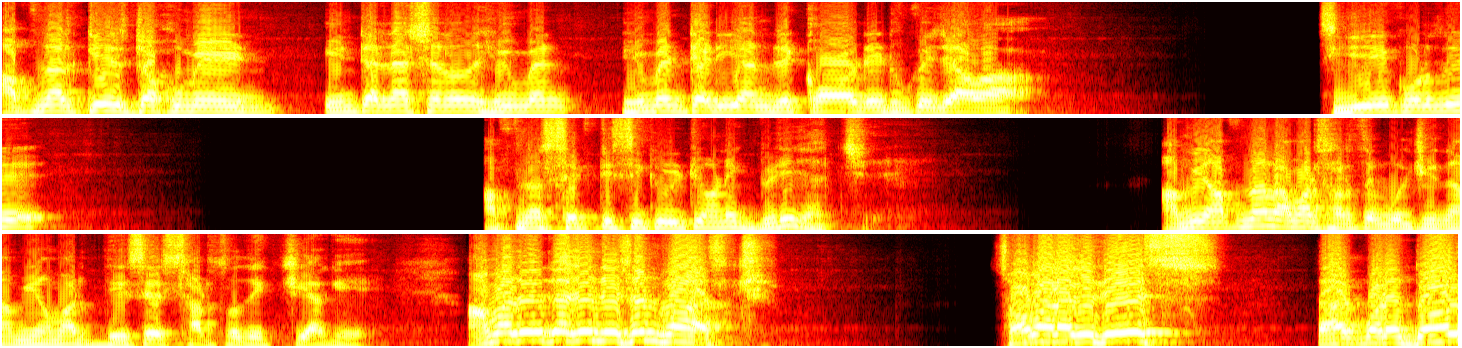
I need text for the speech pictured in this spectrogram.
আপনার case document international human humanitarian রেকর্ডে ঢুকে যাওয়া। সিএ করলে আপনার সেফটি সিকিউরিটি অনেক বেড়ে যাচ্ছে। আমি আপনার আমার স্বার্থে বলছি না, আমি আমার দেশের স্বার্থ দেখছি আগে। আমাদের কাছে নেশন ফার্স্ট সবার আগে দেশ, তারপরে দল,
